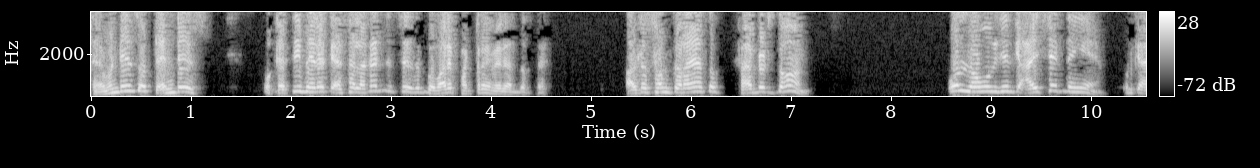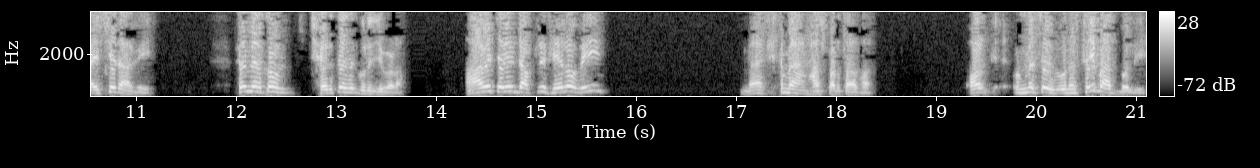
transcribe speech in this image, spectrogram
सेवन डेज़ और टेन डेज़ वो कहती मेरे को ऐसा लगा जैसे गुब्बारे फट रहे मेरे अंदर से. अल्ट्रासाउंड कराया तो फैब्रिक्स गॉन उन लोगों की जिनकी आईसेट नहीं है, उनकी आईसेट आ गई। फिर मेरे को छेड़ते थे गुरु जी बड़ा। हाँ भाई, तेरी डॉक्टरी फेल हो गई। मैं मैं हंस पड़ता था। और उनमें से, उन्होंने सही बात बोली।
